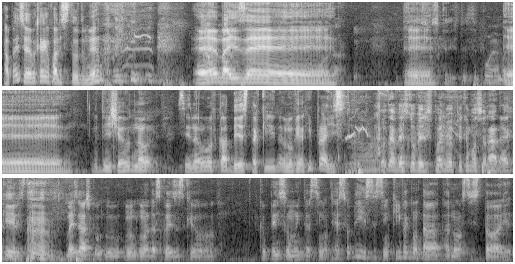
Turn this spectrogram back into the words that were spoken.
Rapaz, você quer que eu fale isso tudo mesmo? é, não, mas é. É, Jesus Cristo, esse poema. É, bicho, eu não. Senão eu vou ficar besta aqui, eu não vim aqui para isso. Toda vez que eu vejo esse poema eu fico emocionado. Daqueles. Mas eu acho que uma das coisas que eu, que eu penso muito assim é sobre isso. Assim, quem vai contar a nossa história?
